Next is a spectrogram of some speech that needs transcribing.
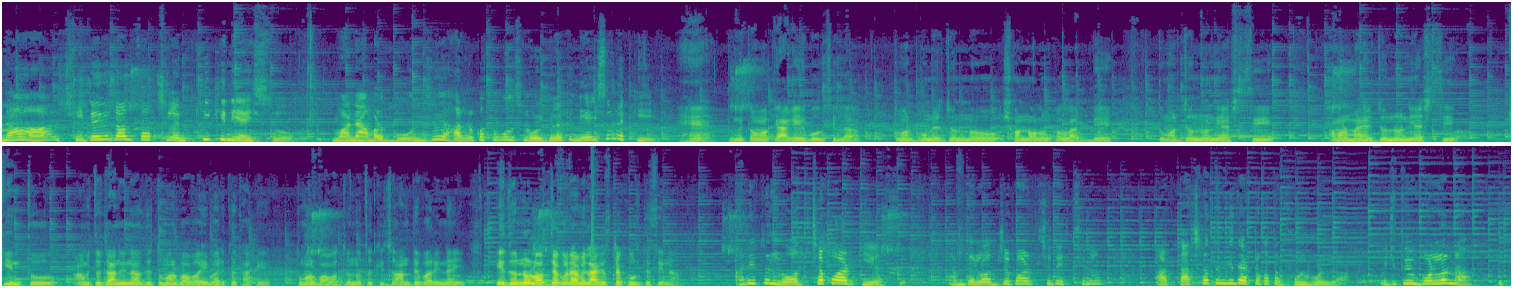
না সেটাই তো জানতে চাচ্ছিলাম কি কি নিয়ে আইছো? মানে আমার বোন যে হারের কথা বলছিল ওইগুলা কি নিয়ে আইছো নাকি? হ্যাঁ তুমি তো আমাকে আগেই বলছিলা তোমার বোনের জন্য স্বর্ণ অলংকার লাগবে তোমার জন্য নিয়ে আসছি আমার মায়ের জন্য নিয়ে আসছি। কিন্তু আমি তো জানি না যে তোমার বাবা এই বাড়িতে থাকে। তোমার বাবার জন্য তো কিছু আনতে পারি নাই। এজন্য লজ্জা করে আমি লাগেজটা খুলতেছি না। আরে এটা লজ্জা পাওয়ার কি আছে? আমি তো লজ্জা পাওয়ার কিছু দেখছি না। আর তাছাড়া তুমি কিন্তু একটা কথা ভুল বললা। ওই যে তুমি বলল না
